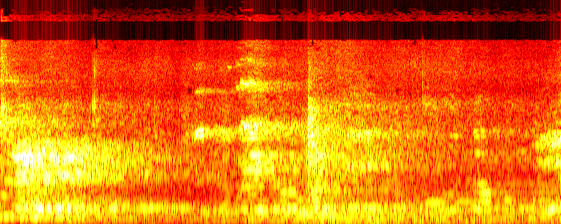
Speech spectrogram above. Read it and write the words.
Thank you.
